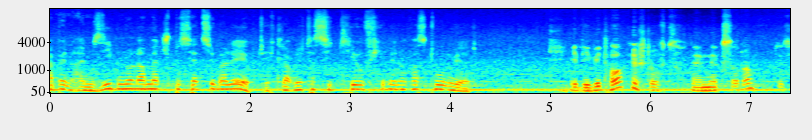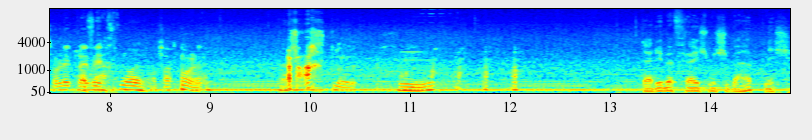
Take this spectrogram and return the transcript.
Habe in einem 7-0er-Match bis jetzt überlebt. Ich glaube nicht, dass die TO4 mir noch was tun wird. Ja, die wird hochgestuft, demnächst, oder? Die soll ich Auf glaube ich 8-0. auf 8-0, ja. Auf 8-0. Mhm. Darüber freue ich mich überhaupt nicht.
